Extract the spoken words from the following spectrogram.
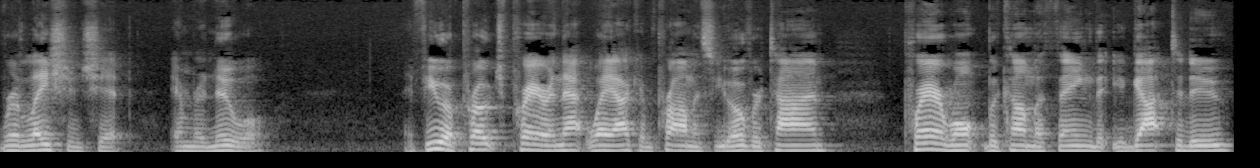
relationship, and renewal. If you approach prayer in that way, I can promise you over time, prayer won't become a thing that you got to do.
